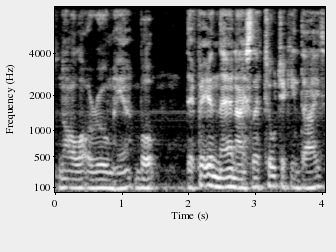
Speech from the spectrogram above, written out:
there's not a lot of room here, but they fit in there nicely, two chicken thighs.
